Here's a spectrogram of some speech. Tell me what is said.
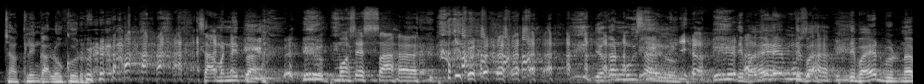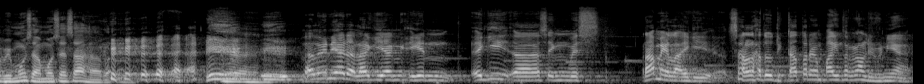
jagling gak logur. Sak menit lah. Moses Saha. ya kan Musa itu. Iya, Tiba tiba tiba Nabi Musa Moses saha, Pak. Lalu ini ada lagi yang ingin iki eh, sing wis rame lah iki salah satu diktator yang paling terkenal di dunia.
